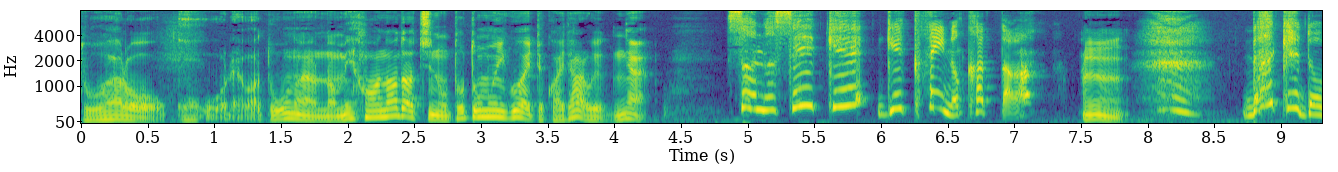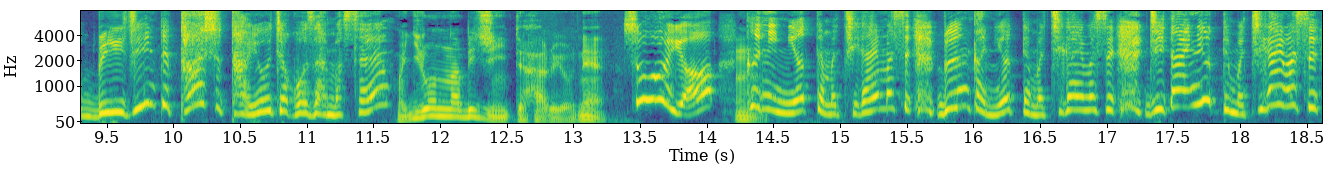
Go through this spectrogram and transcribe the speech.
どうやろうこれはどうなんやろな。目鼻立ちの整い具合って書いてあるけどね。その整形外科医の方？うん。だけど美人って多種多様じゃございません、まあ、いろんな美人いてはるよね。そうよ、うん、国によっても違います。文化によっても違います。時代によっても違います。平安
